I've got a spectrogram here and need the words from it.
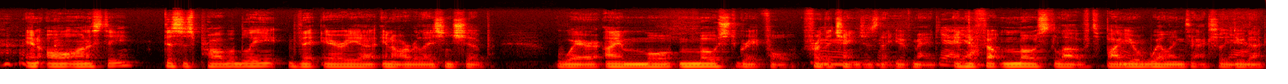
in all honesty, this is probably the area in our relationship where I am mo- most grateful for the changes that you've made Mm-hmm. Yeah, and yeah. have felt most loved by your willing to actually do that.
